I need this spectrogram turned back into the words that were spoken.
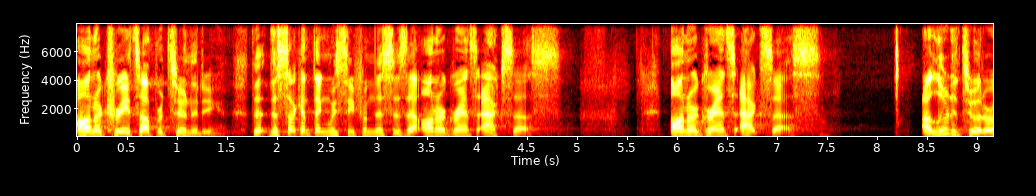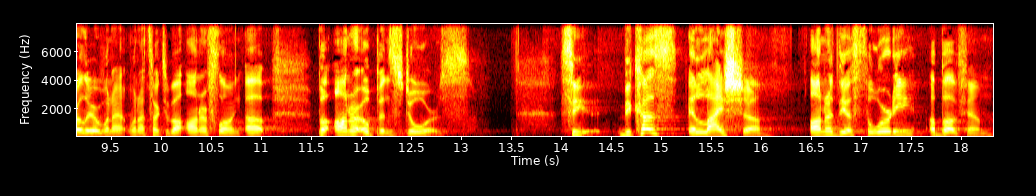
Honor creates opportunity. The, the second thing we see from this is that honor grants access. Honor grants access. I alluded to it earlier when I, when I talked about honor flowing up, but honor opens doors. See, because Elisha honored the authority above him,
